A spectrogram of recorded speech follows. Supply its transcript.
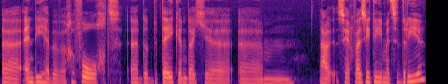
Uh, en die hebben we gevolgd. Dat betekent dat je, um, nou zeg, wij zitten hier met z'n drieën.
